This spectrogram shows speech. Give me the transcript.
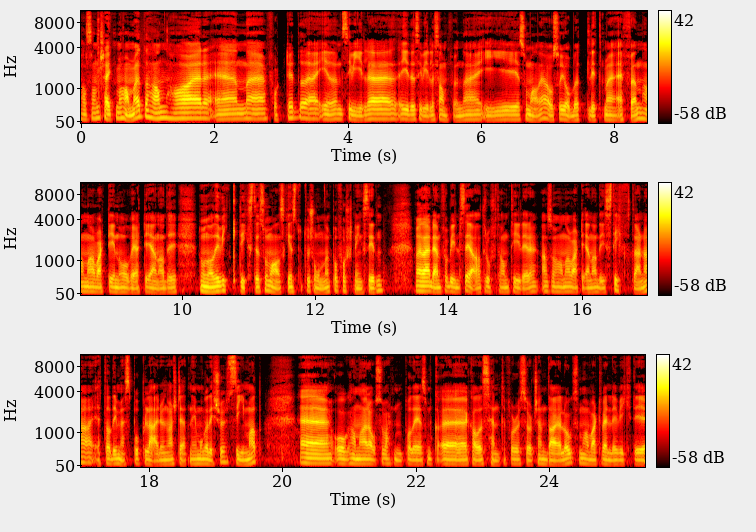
Hassan Sheikh Mohammed han har en eh, fortid eh, i, sivile, i, det sivile samfunnet i Somalia. Har også jobbet litt med FN. Han har vært involvert i av de, noen av de viktigste somaliske institusjonene på forskningssiden. Og Det er den forbindelse jeg har truffet han tidligere. Altså, han har vært en av de stifterne av et av de mest populære universitetene i Mogadishu, SIMAD. Eh, og han har også vært med på det som kalles Center for Research and Dialogue, som har vært veldig viktig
